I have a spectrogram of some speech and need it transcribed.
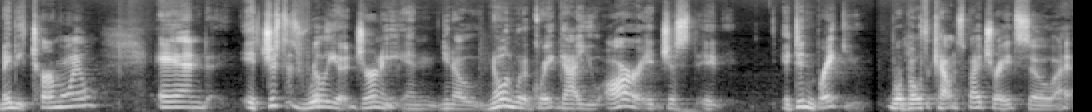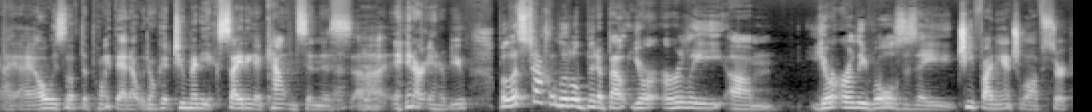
maybe turmoil. And it just is really a journey. And, you know, knowing what a great guy you are, it just, it, it didn't break you we're both accountants by trade, so I, I, always love to point that out. We don't get too many exciting accountants in this uh, in our interview, but let's talk a little bit about your early um, your early roles as a chief financial officer,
